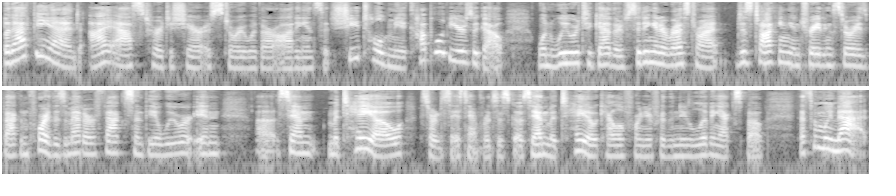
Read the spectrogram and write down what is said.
But at the end, I asked her to share a story with our audience that she told me a couple of years ago when we were together sitting in a restaurant, just talking and trading stories back and forth. As a matter of fact, Cynthia, we were in uh, San Mateo, started to say San Francisco, San Mateo, California for the New Living Expo. That's when we met,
